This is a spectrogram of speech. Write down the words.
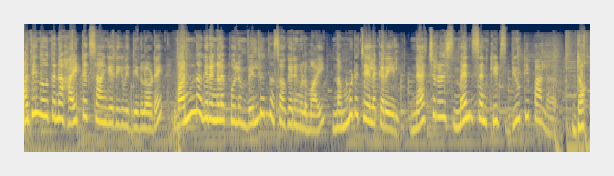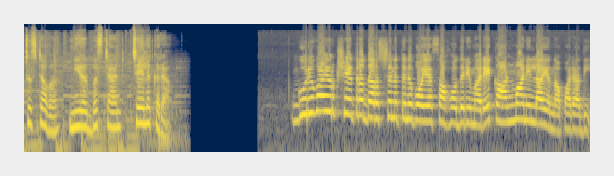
അതിനൂതന ഹൈടെക് സാങ്കേതിക വിദ്യകളോടെ വൻ നഗരങ്ങളെ പോലും വെല്ലുന്ന സൗകര്യങ്ങളുമായി നമ്മുടെ ചേലക്കരയിൽ naturals men's and kids beauty parlour. Doctor സ്റ്റവർ near bus stand Chelakkara. Guruvayur ക്ഷേത്ര ദർശനത്തിന് പോയ സഹോദരിമാരെ കാണാനില്ല എന്ന പരാതി.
